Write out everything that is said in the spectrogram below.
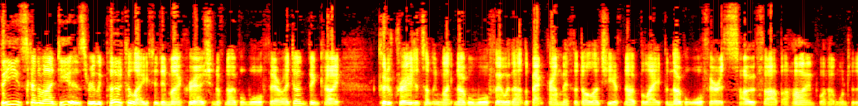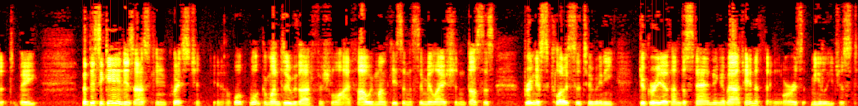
these kind of ideas really percolated in my creation of Noble Warfare. I don't think I could have created something like Noble Warfare without the background methodology of Noble Ape, and Noble Warfare is so far behind what I wanted it to be. But this again is asking a question. You know, what what can one do with artificial life? Are we monkeys in a simulation? Does this bring us closer to any degree of understanding about anything, or is it merely just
